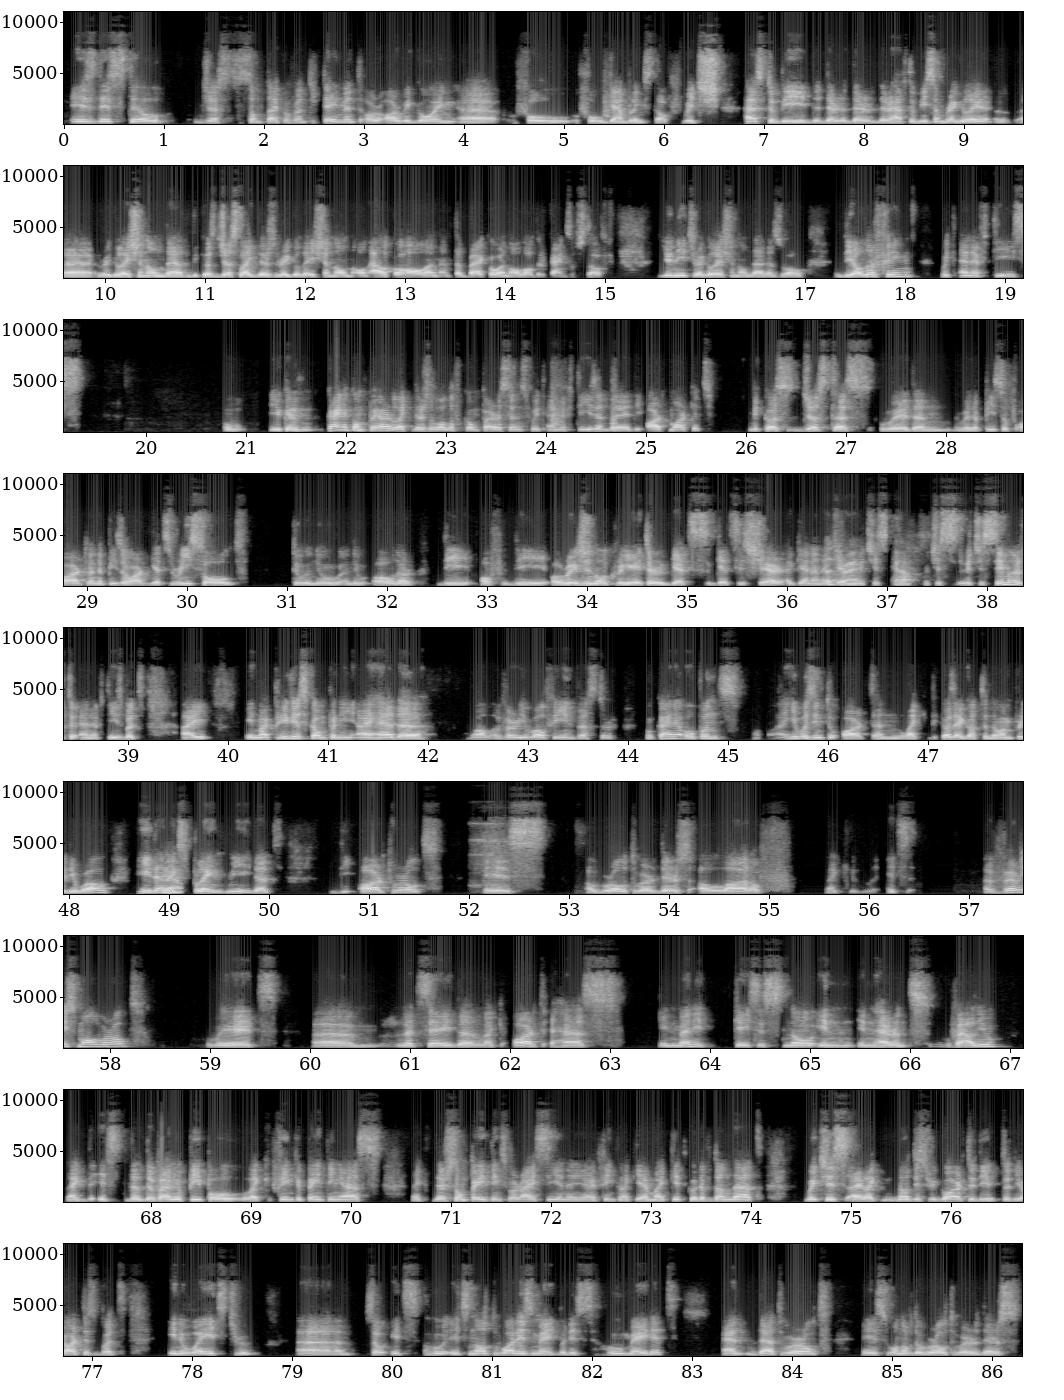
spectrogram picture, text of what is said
is this still just some type of entertainment, or are we going uh, full full gambling stuff? Which has to be there. There there have to be some regula- uh, regulation on that because just like there's regulation on, on alcohol and, and tobacco and all other kinds of stuff, you need regulation on that as well. The other thing with NFTs, you can kind of compare. Like there's a lot of comparisons with NFTs and the the art market because just as with an with a piece of art, when a piece of art gets resold to a new a new owner, the of the original creator gets gets his share again and That's again, right. which is yeah. which is which is similar to NFTs. But I in my previous company, I had a well a very wealthy investor who kind of opened he was into art and like because i got to know him pretty well he then yeah. explained me that the art world is a world where there's a lot of like it's a very small world with um, let's say the like art has in many cases no in, inherent value. Like it's the, the value people like think a painting as like there's some paintings where i see and i think like yeah my kid could have done that which is i like no disregard to the to the artist but in a way it's true. Um, so it's who it's not what is made but it's who made it. And that world is one of the world where there's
